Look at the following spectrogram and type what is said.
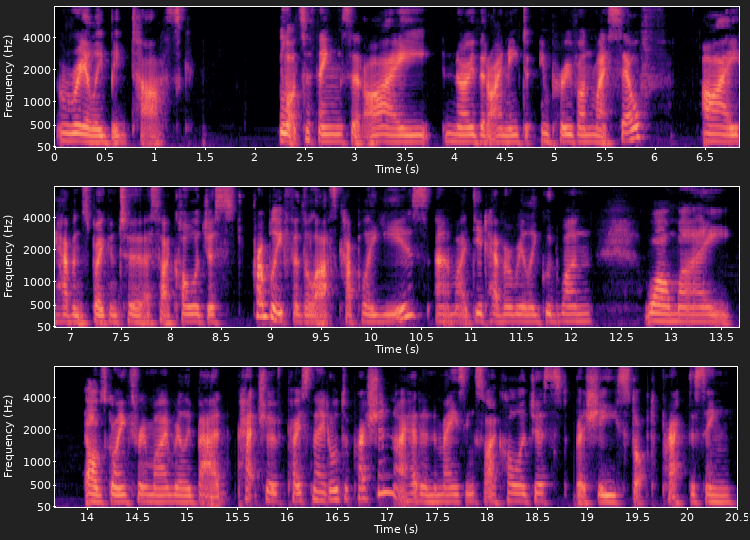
really big task. Lots of things that I know that I need to improve on myself I haven't spoken to a psychologist probably for the last couple of years. Um, I did have a really good one while my I was going through my really bad patch of postnatal depression. I had an amazing psychologist, but she stopped practicing.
